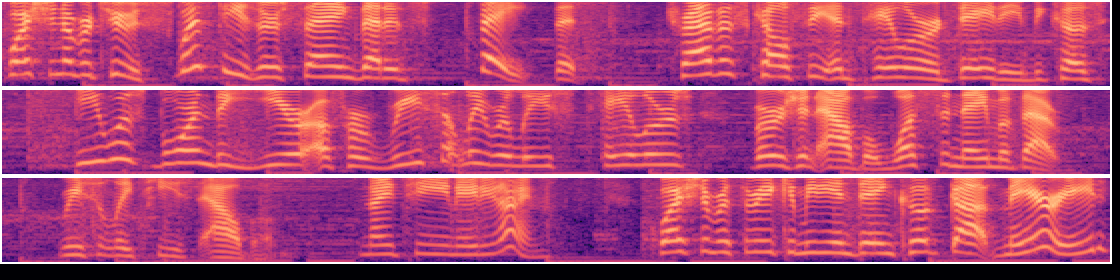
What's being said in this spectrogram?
Question number two Swifties are saying that it's fate that Travis Kelce and Taylor are dating because he was born the year of her recently released Taylor's version album. What's the name of that recently teased album? 1989. Question number three comedian Dane Cook got married.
